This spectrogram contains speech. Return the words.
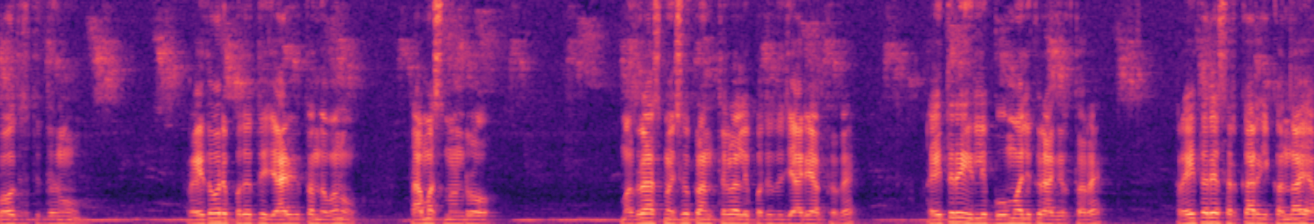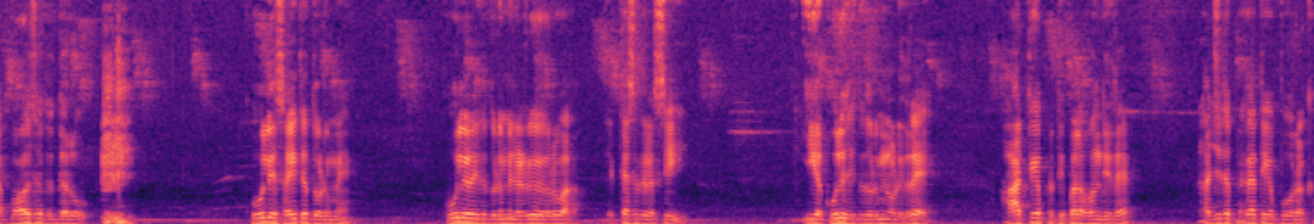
ಪಾವತಿಸುತ್ತಿದ್ದನು. ರೈತವರಿ ಪದ್ಧತಿ ಜಾರಿಗೆ ತಂದವನು ಥಾಮಸ್ ಮನ್ರೋ. ಮದ್ರಾಸ್, ಮೈಸೂರು ಪ್ರಾಂತ್ಯಗಳಲ್ಲಿ ಪದ್ಧತಿ ಜಾರಿ ಆಗ್ತದೆ. ರೈತರೇ ಇಲ್ಲಿ ಭೂಮಾಲೀಕರಾಗಿರ್ತಾರೆ ರೈತರೇ ಸರ್ಕಾರಕ್ಕೆ ಕಂದಾಯ ಪಾವತಿಸುತ್ತಿದ್ದರು ಕೂಲಿ ಸಹಿತ ದುಡಿಮೆ, ಕೂಲಿ ರೈತ ದುಡಿಮೆ ನಡುವೆ ಇರುವ ವ್ಯತ್ಯಾಸ ತಿಳಿಸಿ ಈಗ ಕೂಲಿ ಸಹಿತ ದುಡಿಮೆ ನೋಡಿದರೆ ಆರ್ಥಿಕ ಪ್ರತಿಫಲ ಹೊಂದಿದೆ. ರಾಜ್ಯದ ಪ್ರಗತಿಗೆ ಪೂರಕ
